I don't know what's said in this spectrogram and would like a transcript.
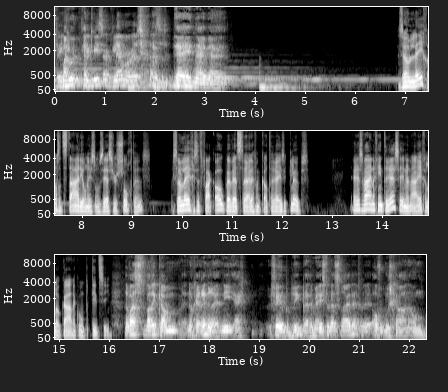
Klinkt, maar goed, klinkt niet zo glamorous als... Nee, nee, nee. Zo leeg als het stadion is om 6 uur ochtends, zo leeg is het vaak ook bij wedstrijden van Qatarese clubs. Er is weinig interesse in hun eigen lokale competitie. Er was, wat ik kan nog herinneren, niet echt veel publiek bij de meeste wedstrijden. Of het moest gaan om,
